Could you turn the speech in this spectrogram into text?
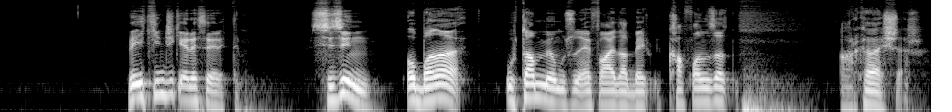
ve ikinci kere seyrettim. Sizin o bana utanmıyor musun Efe Aydal Bey? Kafanıza... Arkadaşlar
